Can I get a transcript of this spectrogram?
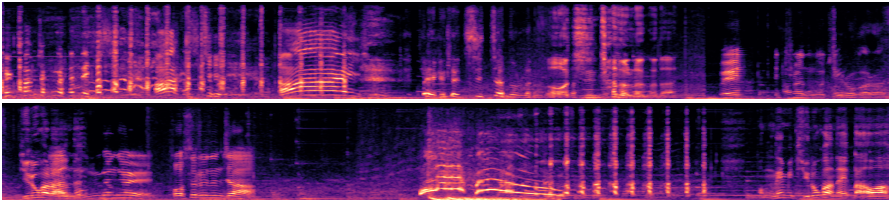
개 깜짝 놀랐네. 씨. 아, 씨. 아이. 네, 근데 진짜 놀랐어 어 진짜 놀란 거다 왜 이러는 거지? 뒤로 가라는 거 뒤로 난 가라는데? 운명을 거스르는 자. 박냄이 뒤로 가네 나와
